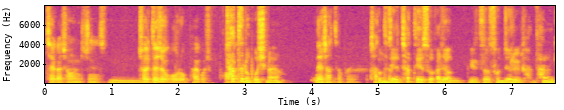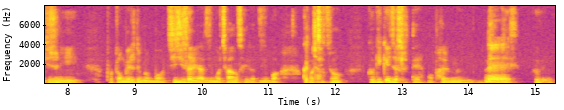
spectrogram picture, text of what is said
제가 정한 기준에서 음. 절대적으로 팔고 싶어. 차트는 보시나요? 네, 차트 보여요. 차트. 이제 차트에서 가장 예를 들어서 손절을 하- 하는 기준이 보통 예를 들면 뭐 지지선이라든지 뭐 저항선이라든지 뭐, 뭐. 지- 어? 그게 깨졌을 때 뭐 팔는 네. 게- 그,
